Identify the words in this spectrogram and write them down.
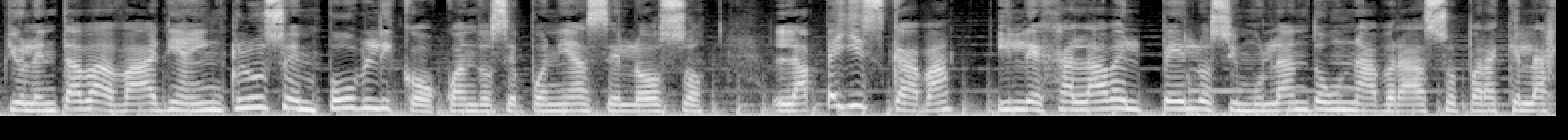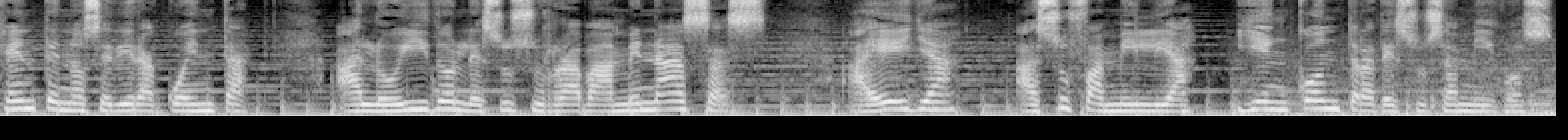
Violentaba a Vania incluso en público cuando se ponía celoso. La pellizcaba y le jalaba el pelo simulando un abrazo para que la gente no se diera cuenta. Al oído le susurraba amenazas. A ella a su familia y en contra de sus amigos.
